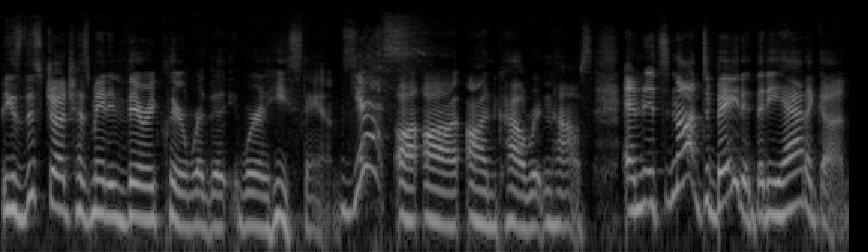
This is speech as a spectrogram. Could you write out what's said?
because this judge has made it very clear where the where he stands. Yes. Uh, uh, on Kyle Rittenhouse, and it's not debated that he had a gun.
